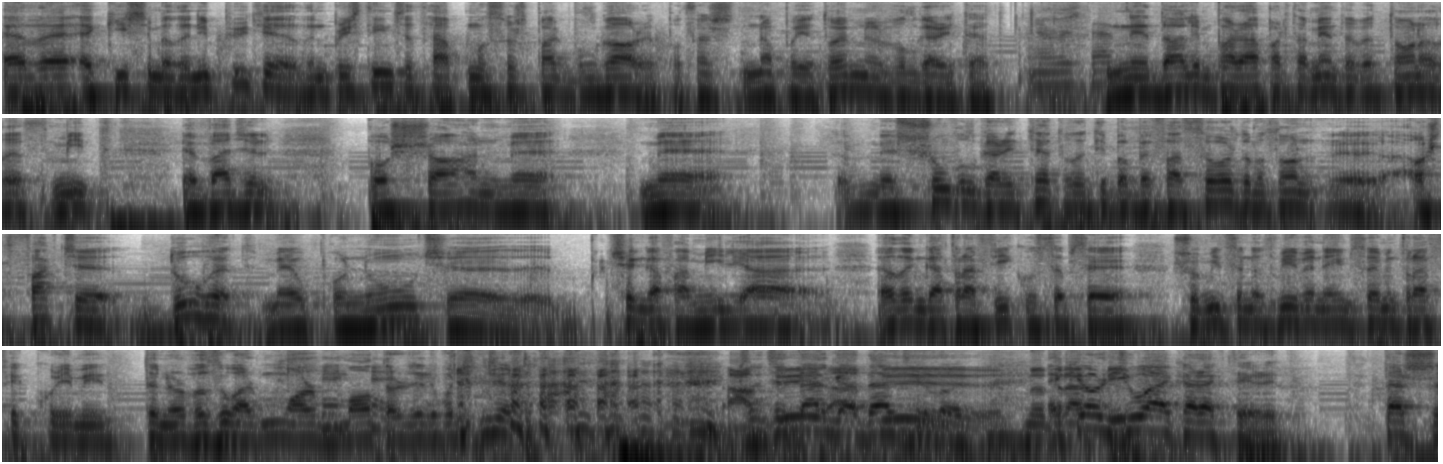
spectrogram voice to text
Edhe e kishim edhe një pyetje edhe në Prishtinë që tha mos është pak vullgare, po thashë na po jetojmë në vullgaritet. Ne dalim para apartamenteve tona dhe fëmijët e vegjël po shahen me me me shumë vullgaritet dhe ti po befasohesh, domethënë është fakt që duhet me u punu që që nga familja edhe nga trafiku sepse shumica e fëmijëve ne i mësojmë në trafik kur jemi të nervozuar mor motor dhe të vulgaritet. Aty nga dalë ti lloj. Kjo është gjua e karakterit. Tash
